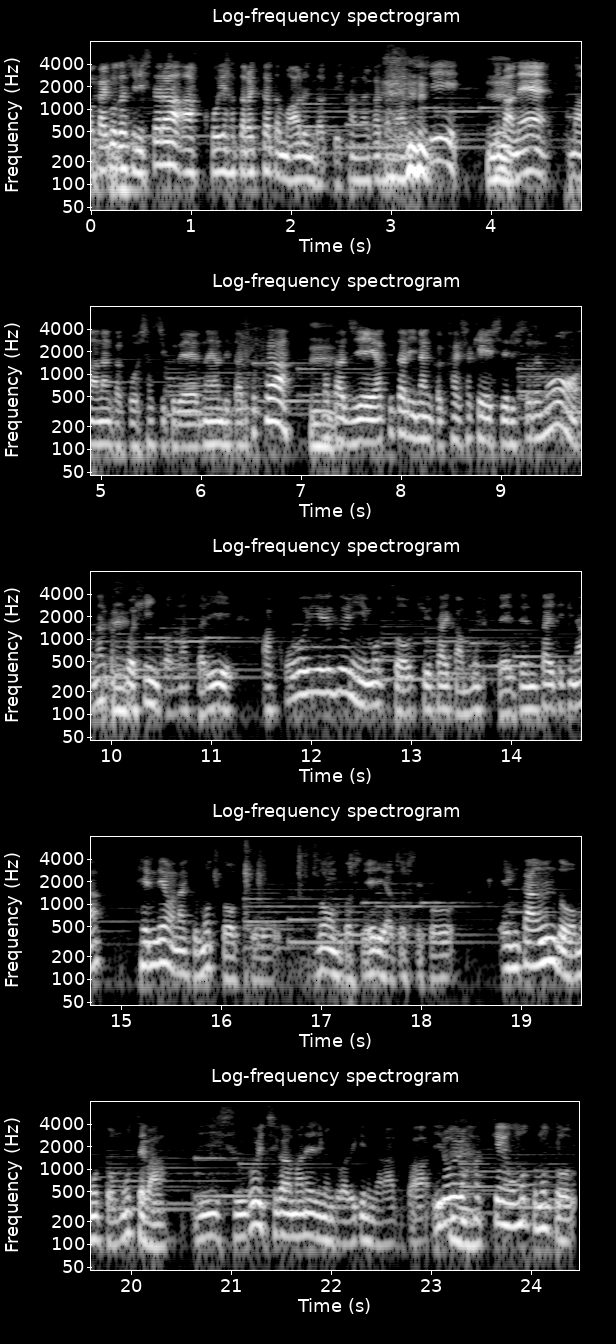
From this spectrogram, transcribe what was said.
若い子たちにしたら、あ、こういう働き方もあるんだっていう考え方もあるし、うん。今ね、まあなんかこう、社畜で悩んでたりとか、うん。また自営やってたり、なんか会社経営してる人でも、なんかすごいヒントになったり、あ、こういうふうにもっと球体感を持って全体的な点ではなく、もっとこう、ゾーンとしてエリアとしてこう、円環運動をもっと持てば、すごい違うマネジメントができるんだなとか、いろいろ発見をもっともっと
